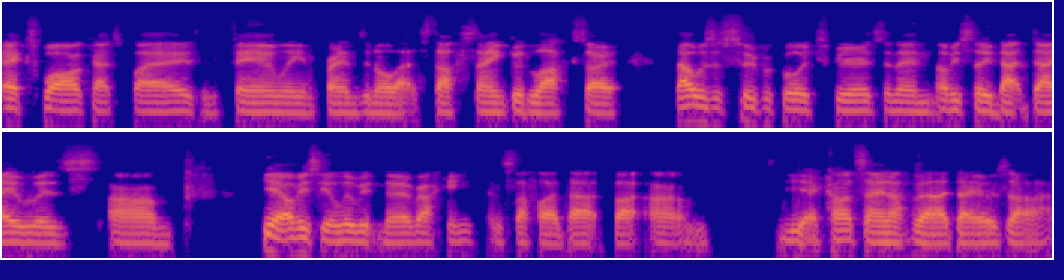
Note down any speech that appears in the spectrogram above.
ex Wildcats players and family and friends and all that stuff saying good luck. So that was a super cool experience. And then obviously that day was, um, yeah, obviously a little bit nerve wracking and stuff like that. But um, yeah, can't say enough about that day. It was, uh,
